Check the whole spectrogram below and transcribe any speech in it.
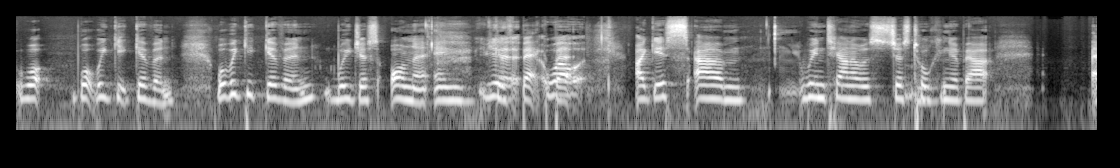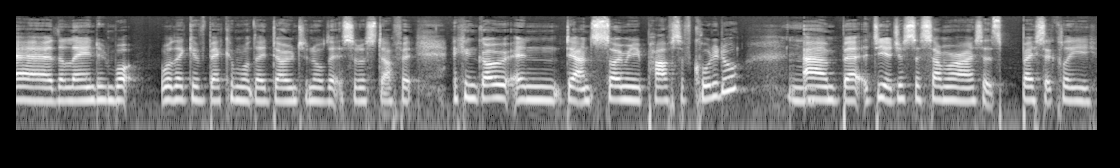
what what we get given. What we get given, we just honour and Yeah, give back. well- but I guess um, when Tiana was just Mm. talking about uh, the land and what what they give back and what they don't and all that sort of stuff, it it can go in down so many paths of korero. Mm. Um, but yeah, just to summarise, it's basically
